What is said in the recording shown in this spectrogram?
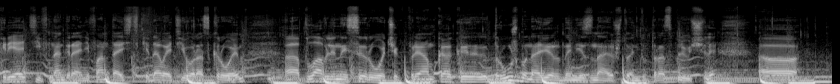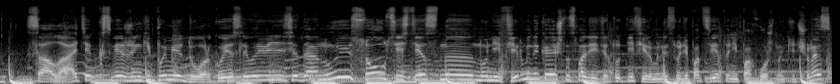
Креатив на грани фантастики. Давайте его раскроем. А, Плавленый сырочек, прям как дружба, наверное, не знаю, что они тут расплющили. Салатик, свеженький помидорку, если вы видите, да. Ну и соус, естественно, ну не фирменный, конечно, смотрите, тут не фирменный, судя по цвету, не похож на кичунес.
